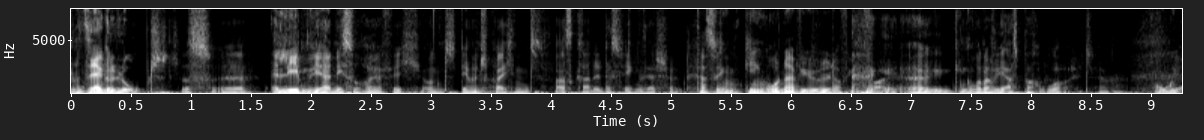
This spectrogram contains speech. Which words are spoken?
Und sehr gelobt. Das äh, erleben wir ja nicht so häufig und dementsprechend war es gerade deswegen sehr schön. Deswegen ging runter wie Öl auf jeden Fall. Äh, ging runter wie Asbach uralt. Ja. Oh ja.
